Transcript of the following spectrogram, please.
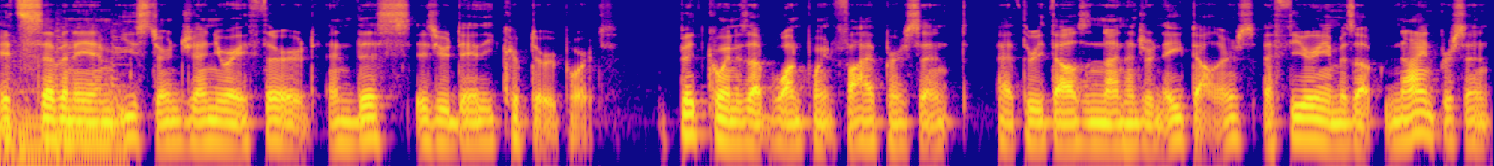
It's 7 a.m. Eastern, January 3rd, and this is your daily crypto report. Bitcoin is up 1.5% at $3,908. Ethereum is up 9%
